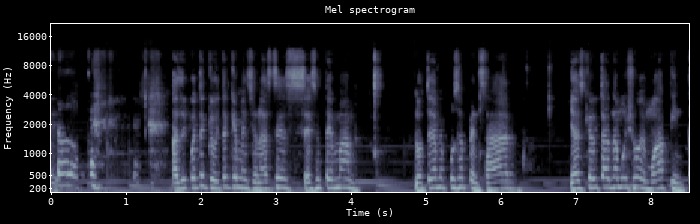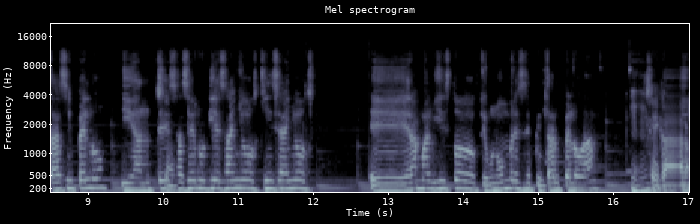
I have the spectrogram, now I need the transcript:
que- todo. haz de cuenta que ahorita que mencionaste ese tema, el otro día me puse a pensar. Ya es que ahorita anda mucho de moda pintarse el pelo y antes, Sí. hace unos 10 años, 15 años, eh, era mal visto que un hombre se pintara el pelo, ¿verdad? Sí, claro.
